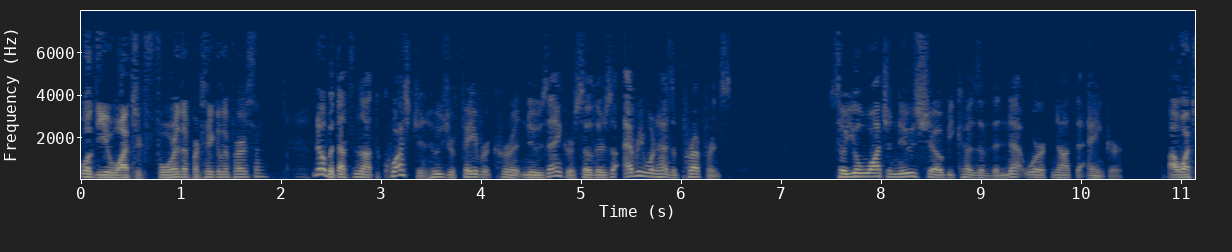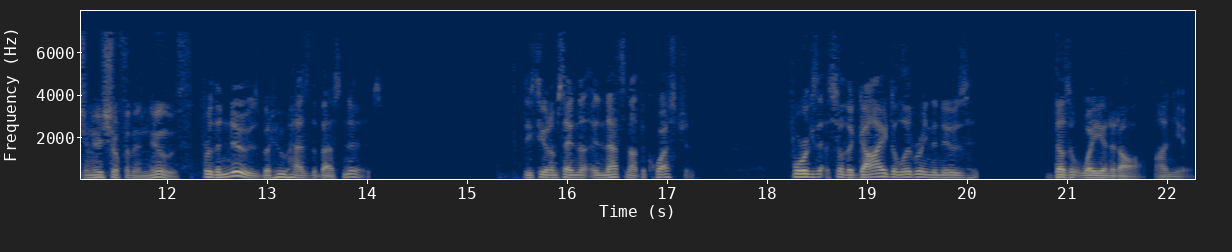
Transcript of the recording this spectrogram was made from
Well, do you watch it for the particular person? No, but that's not the question. Who's your favorite current news anchor? So there's everyone has a preference. So you'll watch a news show because of the network, not the anchor. I'll watch a news show for the news. For the news, but who has the best news? Do you see what I'm saying? And that's not the question. For example, so the guy delivering the news doesn't weigh in at all on you.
